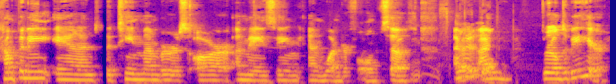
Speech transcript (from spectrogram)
company, and the team members are amazing and wonderful. So I'm, I'm thrilled to be here.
